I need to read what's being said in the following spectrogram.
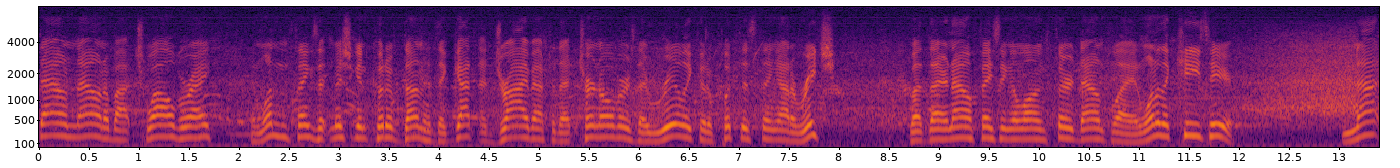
down now and about 12, Ray. And one of the things that Michigan could have done had they got a drive after that turnover is they really could have put this thing out of reach. But they're now facing a long third down play. And one of the keys here, not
